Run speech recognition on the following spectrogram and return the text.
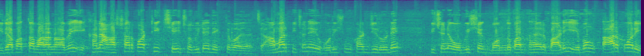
নিরাপত্তা বাড়ানো হবে, এখানে আসার পর ঠিক সেই ছবিটাই দেখতে পাওয়া যাচ্ছে। আমার পিছনে এই হরিশ মুখার্জি রোডে পিছনে অভিষেক বন্দ্যোপাধ্যায়ের বাড়ি এবং তারপরে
